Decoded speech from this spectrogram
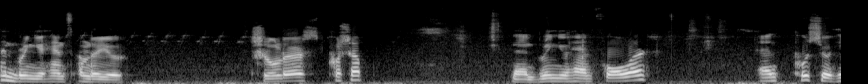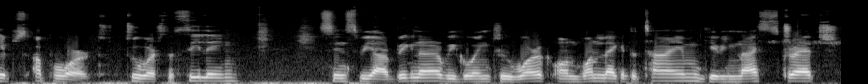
and bring your hands under your shoulders. Push up. Then bring your hand forward and push your hips upward towards the ceiling. Since we are beginner we're going to work on one leg at a time giving nice stretch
